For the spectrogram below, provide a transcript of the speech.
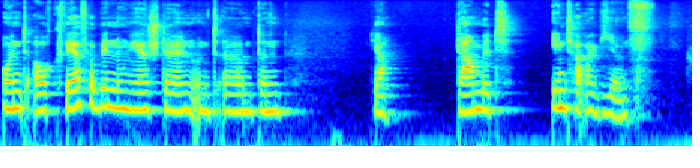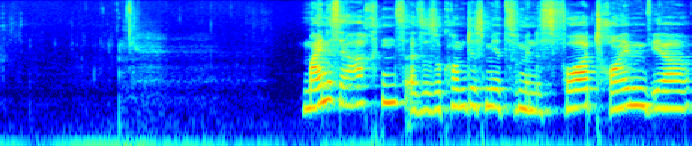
und auch Querverbindungen herstellen und ähm, dann ja damit interagieren. Meines Erachtens, also so kommt es mir zumindest vor, träumen wir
